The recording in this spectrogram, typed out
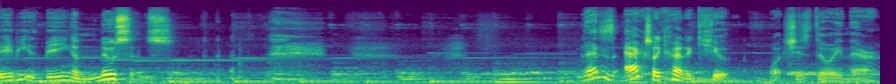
Baby is being a nuisance. that is actually kind of cute, what she's doing there.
